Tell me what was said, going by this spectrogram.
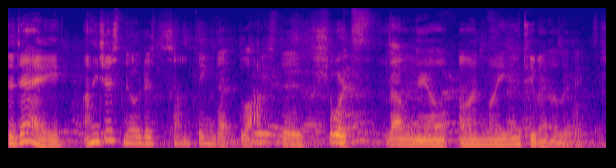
Today, I just noticed something that blocks the shorts thumbnail on my YouTube analytics.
